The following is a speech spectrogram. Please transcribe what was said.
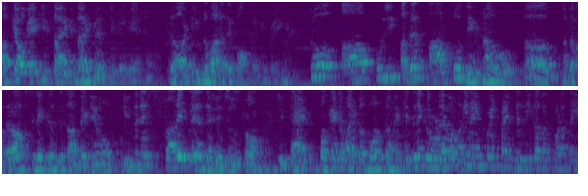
अब क्या हो गया कि सारे के सारे प्लेयर्स निकल गए हैं। टीम दोबारा से फॉर्म करनी पड़ेगी तो पुर जी अगर आपको देखना हो अ, मतलब अगर आप सिलेक्टर्स के साथ बैठे हो इतने सारे प्लेयर्स हैं to choose from and bucket हमारे पास बहुत कम है। कितने करोड़ है? 49.5 दिल्ली का बस थोड़ा सा ये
